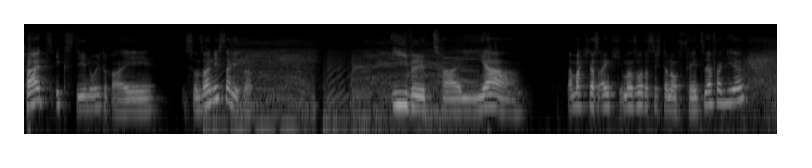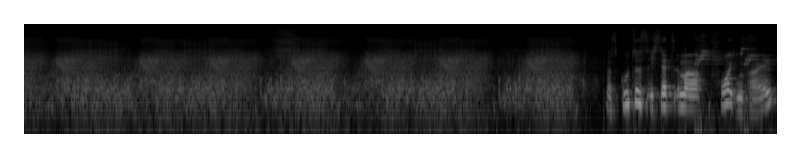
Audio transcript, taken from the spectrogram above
Schalz XD03 ist unser nächster Gegner. Evil Talia. Da mache ich das eigentlich immer so, dass ich dann auf Felswerfer gehe. Das Gute ist, ich setze immer vor ihm ein.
